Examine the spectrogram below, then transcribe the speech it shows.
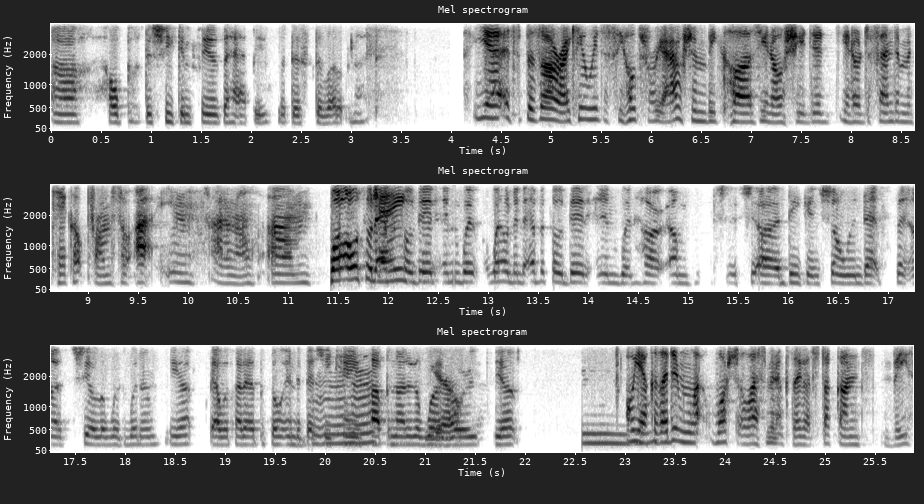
uh, hope the Sheekin fans are happy with this development. Yeah, it's bizarre. I can't wait to see Hope's reaction because you know she did you know defend him and take up for him. So I mm, I don't know. Um, Well, also the Jay? episode did end with well, the episode did end with her um sh- sh- uh, Deacon showing that uh, Sheila was with him. Yep, that was how the episode ended. That she came Mhm. popping out of the Yeah. woodwork. Yep. Oh yeah, because I didn't watch the last minute because I got stuck on base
